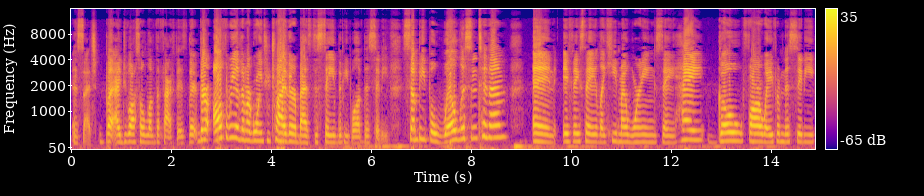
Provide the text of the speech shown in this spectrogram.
and such. But I do also love the fact that they're, they're, all three of them are going to try their best to save the people of this city. Some people will listen to them and if they say, like, heed my warning, say, hey, go far away from this city,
